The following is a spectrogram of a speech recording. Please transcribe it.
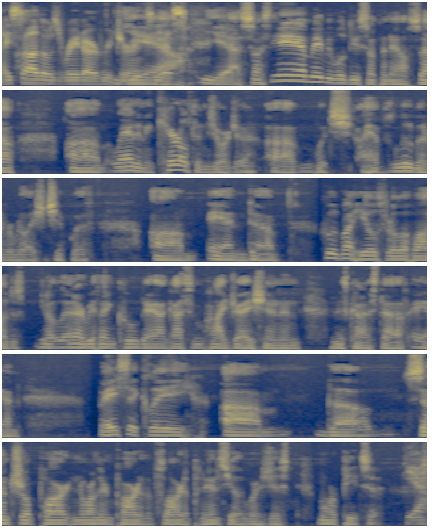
I saw those radar returns. Uh, yeah, yes. yeah. So I said, yeah, maybe we'll do something else. So um, landed in Carrollton, Georgia, um, which I have a little bit of a relationship with, um, and uh, cooled my heels for a little while. Just you know, let everything cool down. Got some hydration and, and this kind of stuff, and basically. Um, the central part, northern part of the Florida Peninsula was just more pizza. Yeah.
